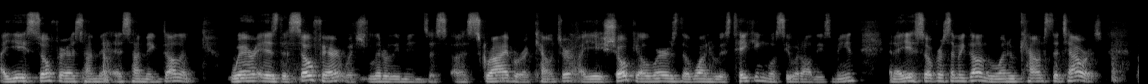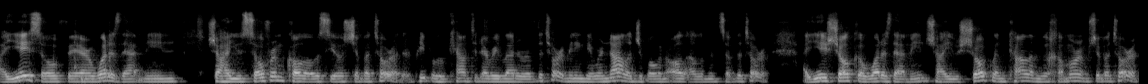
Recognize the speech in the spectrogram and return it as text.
aye sofer as hamigdalim. Where is the sofer, which literally means a, a scribe or a counter? Aye shokel. Where is the one who is taking? We'll see what all these mean. And aye sofer samigdalim, the one who counts the towers. Aye sofer. What does that mean? Shahayu sofrim kol osios shebatorah. There are people who counted every letter of the Torah, meaning they were knowledgeable in all elements of the Torah. Aye shokel. What does that mean? Shahayu shoklim kalam v'chamorim shebatorah. Torah.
